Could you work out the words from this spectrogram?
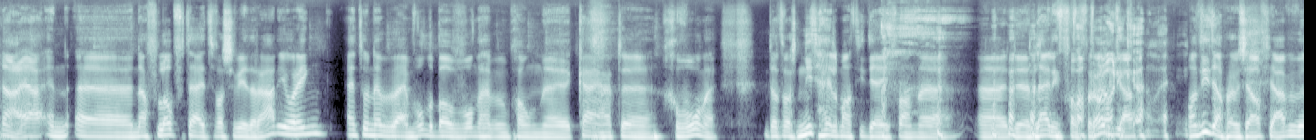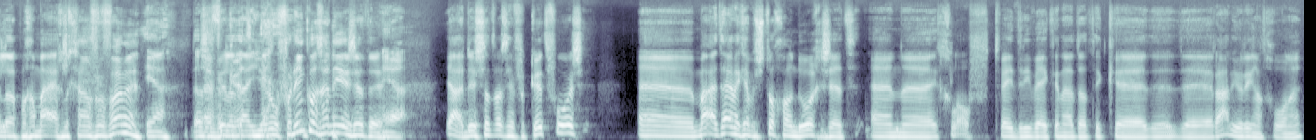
Nou ja, en eh, na verloop van tijd was er weer de radioring. En toen hebben wij een wonder boven wonder hebben we hem gewoon eh, keihard gewonnen. Dat was niet helemaal het idee van eh, de leiding van, Van Veronica. Veronica, Want die dacht bij mezelf, ja, we willen het programma eigenlijk gaan vervangen. Ja, dat is we willen kut. daar Jeroen van Inkel gaan neerzetten. Ja. Ja, dus dat was even kut voor ze. Eh, maar uiteindelijk hebben ze toch gewoon doorgezet. En eh, ik geloof twee, drie weken nadat ik de, de radioring had gewonnen,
